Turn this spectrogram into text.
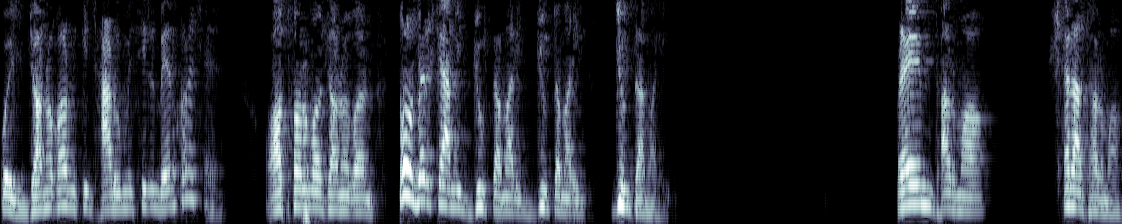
ওই জনগণ কি ঝাড়ু মিছিল বের করেছে? অথর্ব জনগণ, তোদেরকে আমি জুতা মারি জুতা মারি জুতা মারি। প্রেম ধর্ম, সেরা ধর্ম।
